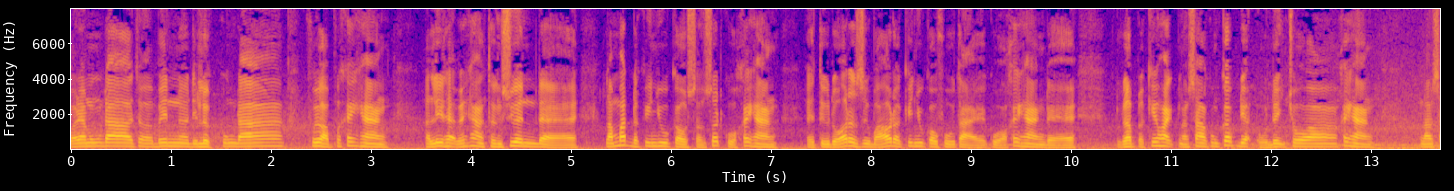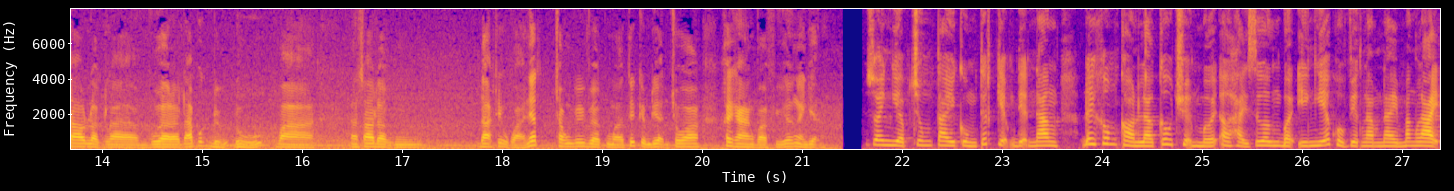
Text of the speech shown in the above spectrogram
Bọn em cũng đã ờ, bên điện lực cũng đã phối hợp với khách hàng à, liên hệ với khách hàng thường xuyên để nắm bắt được cái nhu cầu sản xuất của khách hàng để từ đó được dự báo được cái nhu cầu phụ tải của khách hàng để lập được kế hoạch làm sao cung cấp điện ổn định cho khách hàng làm sao được là vừa đáp ứng đủ, đủ và làm sao được đạt hiệu quả nhất trong cái việc mà tiết kiệm điện cho khách hàng và phía ngành điện. Doanh nghiệp chung tay cùng tiết kiệm điện năng, đây không còn là câu chuyện mới ở Hải Dương bởi ý nghĩa của việc làm này mang lại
